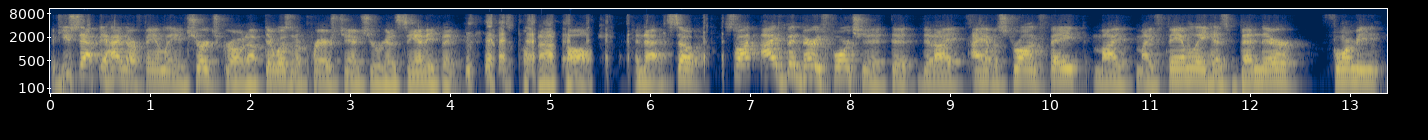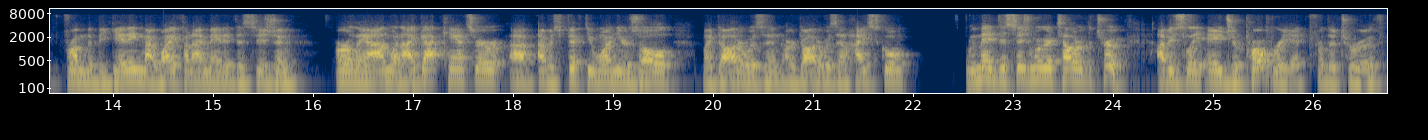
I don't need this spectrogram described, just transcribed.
if you sat behind our family in church growing up, there wasn't a prayer's chance you were going to see anything that was going on at all. And that so so I, I've been very fortunate that that I I have a strong faith. My my family has been there for me from the beginning. My wife and I made a decision early on when I got cancer. Uh, I was 51 years old. My daughter was in our daughter was in high school. We made a decision we are going to tell her the truth. Obviously, age appropriate for the truth,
